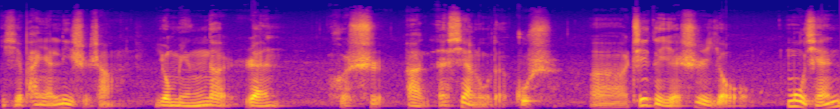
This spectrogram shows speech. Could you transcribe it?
一些攀岩历史上有名的人。和事啊，线路的故事，呃，这个也是有，目前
